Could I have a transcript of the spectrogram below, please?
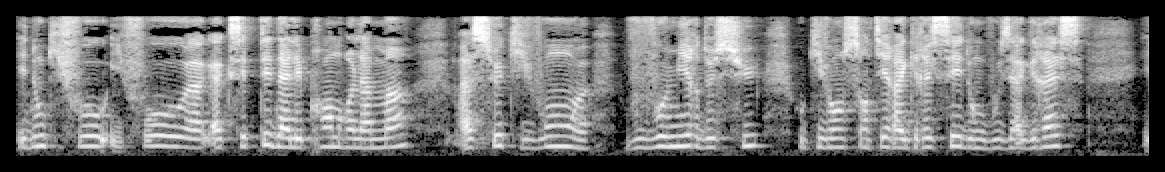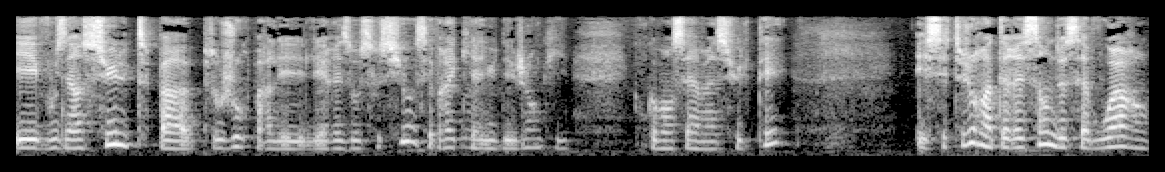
Et donc il faut il faut accepter d'aller prendre la main à ceux qui vont euh, vous vomir dessus ou qui vont se sentir agressés donc vous agressent et vous insultent par toujours par les, les réseaux sociaux. C'est vrai qu'il y a eu des gens qui, qui ont commencé à m'insulter. Et c'est toujours intéressant de savoir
